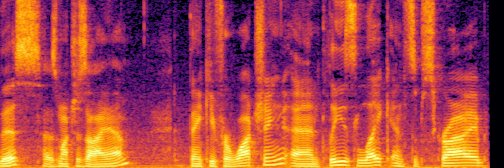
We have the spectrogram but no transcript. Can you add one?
this as much as I am. Thank you for watching, and please like and subscribe,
